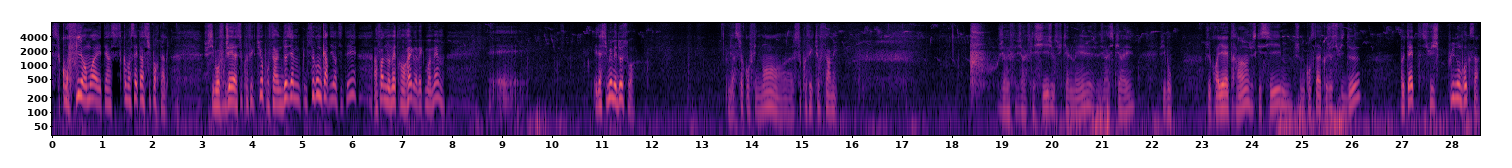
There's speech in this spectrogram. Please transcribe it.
ce conflit en moi commençait à être insupportable. Je me suis dit, bon, il faut que j'aille à la sous-préfecture pour faire une deuxième, seconde carte d'identité afin de me mettre en règle avec moi-même et, et d'assumer mes deux soins. Bien sûr, confinement, euh, sous-préfecture fermée. J'ai réfléchi, je me suis calmé, j'ai respiré. Puis bon, je croyais être un jusqu'ici, je me constate que je suis deux. Peut-être suis-je plus nombreux que ça.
